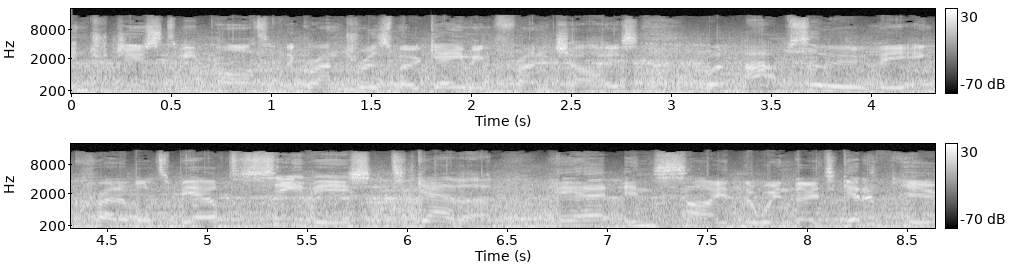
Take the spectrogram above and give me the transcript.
introduced to be part of the Gran Turismo gaming franchise, but absolutely incredible to be able to see these together here inside the window to get a view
